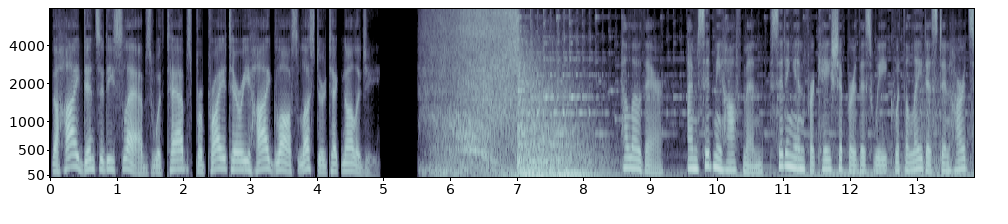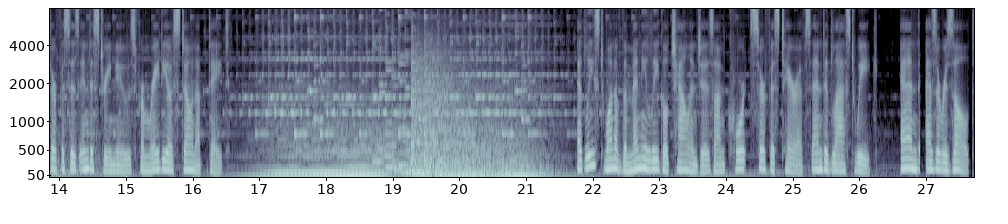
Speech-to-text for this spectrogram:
the high density slabs with Tab's proprietary high gloss luster technology. Hello there. I'm Sydney Hoffman, sitting in for Kay Shipper this week with the latest in hard surfaces industry news from Radio Stone Update. At least one of the many legal challenges on quartz surface tariffs ended last week, and, as a result,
